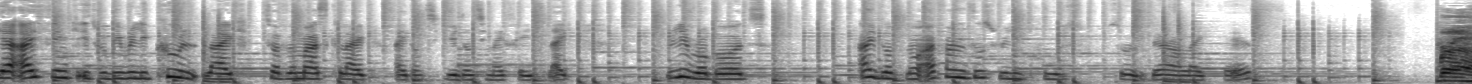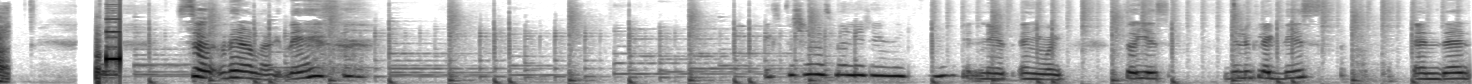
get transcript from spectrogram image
Yeah, I think it would be really cool, like, to have a mask, like, I don't see, you don't see my face, like, really robots. I don't know i find those really cool so they are like this. Bruh. so they're like this. Especially with my little nails anyway so yes they look like this and then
